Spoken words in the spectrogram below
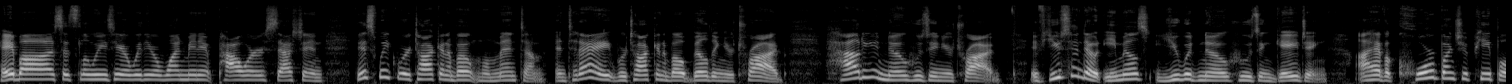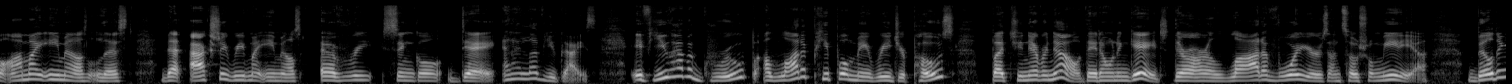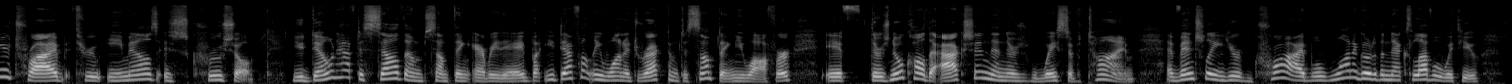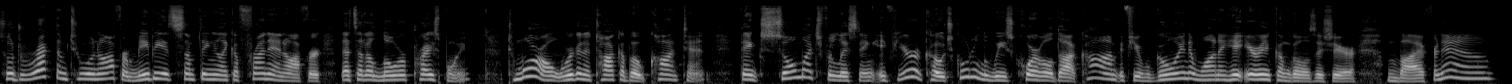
Hey, boss, it's Louise here with your one minute power session. This week we're talking about momentum, and today we're talking about building your tribe. How do you know who's in your tribe? If you send out emails, you would know who's engaging. I have a core bunch of people on my email list that actually read my emails every single day, and I love you guys. If you have a group, a lot of people may read your posts, but you never know. They don't engage. There are a lot of warriors on social media. Building your tribe through emails is crucial. You don't have to sell them something every day, but you definitely want to direct them to something you offer. If there's no call to action, then there's waste of time. Eventually, your tribe will want to go to the next level with you. So direct them to an offer. Maybe it's something like a front end offer that's at a lower price point. Tomorrow, we're going to talk about content. Thanks so much for listening. If you're a coach, go to louisecorville.com if you're going to want to hit your income goals this year. Bye for now.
